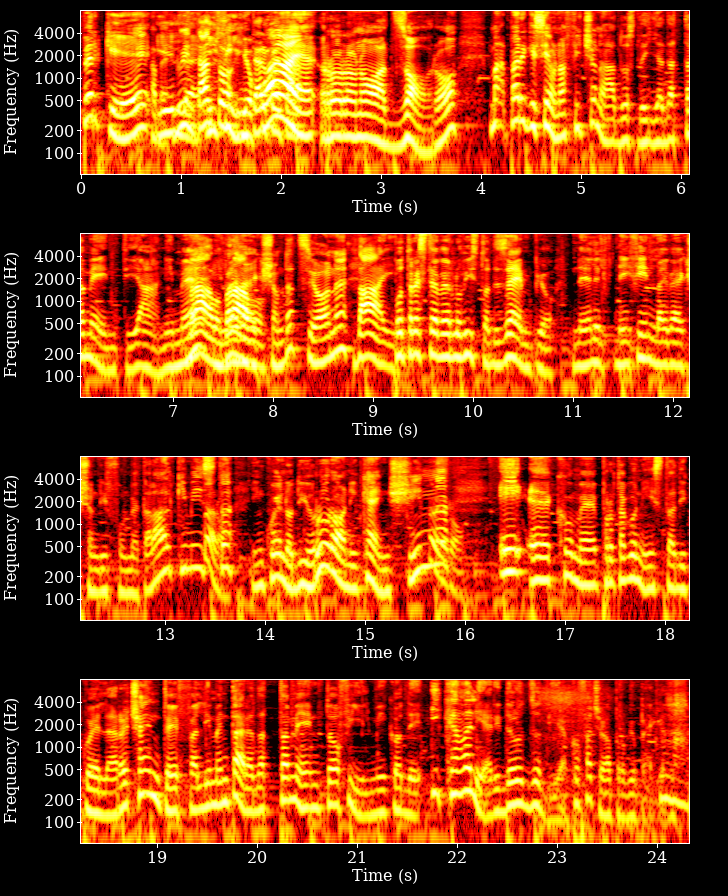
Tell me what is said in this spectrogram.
perché Vabbè, il, lui intanto il figlio interpreta- qua è Roronoa Zoro, ma pare che sia un aficionados degli adattamenti anime Bravo, bravo. live action d'azione. Dai. Potreste averlo visto ad esempio nelle- nei film live action di Full Metal Alchemist, Però. in quello di Rurouni Kenshin Però. E eh, come protagonista di quel recente e fallimentare adattamento filmico de I Cavalieri dello Zodiaco, faceva proprio Pegasus.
